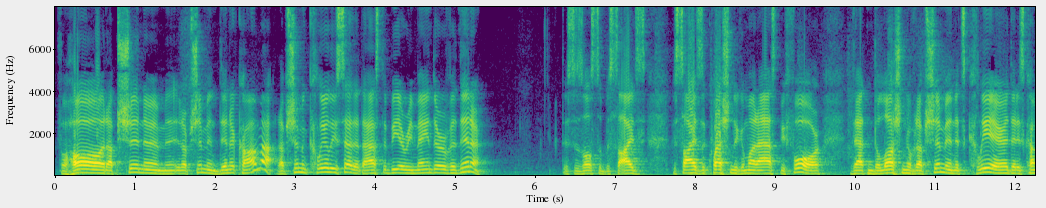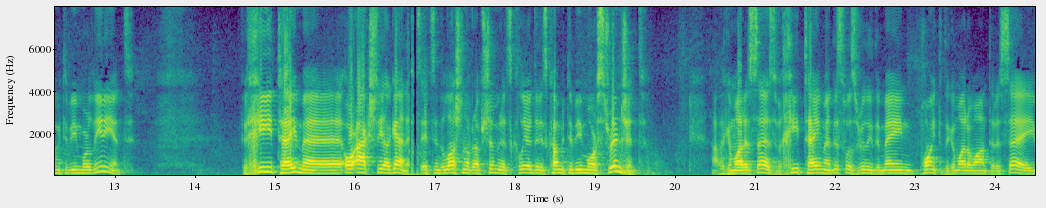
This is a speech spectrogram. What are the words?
for ha, Rabshimon dinner kama. Rabshimon clearly said that there has to be a remainder of a dinner. This is also besides besides the question the Gemara asked before that in the lashon of Rab Shimon it's clear that he's coming to be more lenient. Or actually, again, it's, it's in the lashon of Rab Shimon. It's clear that he's coming to be more stringent. Now the Gemara says and this was really the main point that the Gemara wanted to say.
